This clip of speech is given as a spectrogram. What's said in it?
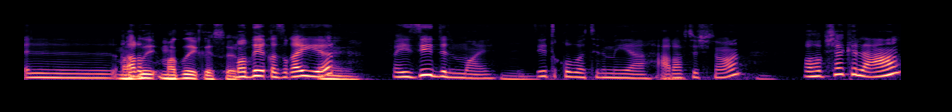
الأرض مضيق يصير مضيق صغير إيه. فيزيد الماء. تزيد قوة المياه عرفت شلون؟ فهو بشكل عام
